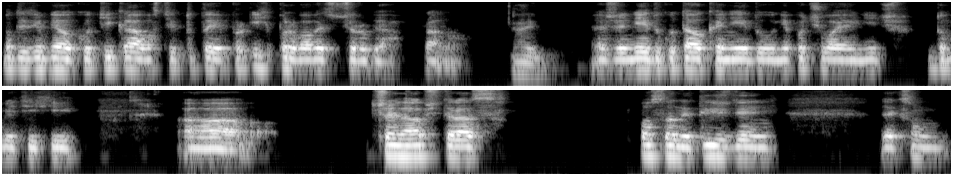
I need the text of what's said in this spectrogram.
modlitebného kotíka a vlastne toto je pr- ich prvá vec, čo robia ráno. Hej. Že nejdu ku telke, nejdu, nepočúvajú nič, dom je tichý. A čo je najlepšie teraz, posledný týždeň, jak som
